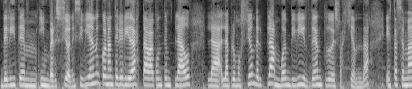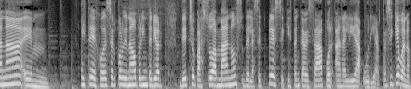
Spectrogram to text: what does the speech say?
del ítem inversión. Y si bien con anterioridad estaba contemplado la, promoción del plan Buen Vivir dentro de su agenda, esta semana... Em, este dejó de ser coordinado por Interior. De hecho, pasó a manos de la SECPRESE, que está encabezada por Analía Uriarte. Así que bueno,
